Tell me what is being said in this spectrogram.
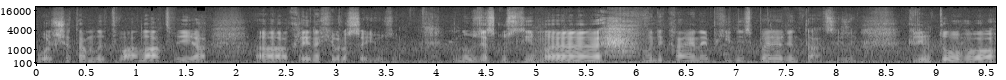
Польща, там Литва, Латвія, е, країнах Євросоюзу. Ну, в зв'язку з цим е, виникає необхідність переорієнтації. Крім того,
